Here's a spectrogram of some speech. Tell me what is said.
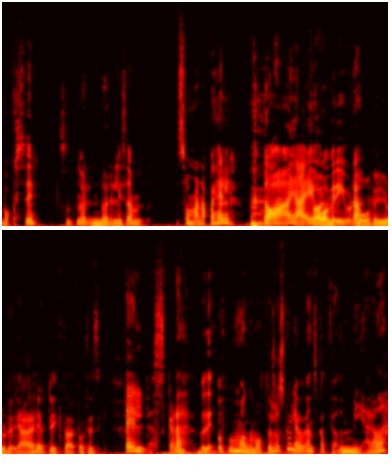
bokser. Sånn at når, når det liksom sommeren er på hell, da er jeg er over i jula. Over i jula. Jeg er helt lik deg, faktisk. Elsker det. Mm. Og på mange måter så skulle jeg jo ønske at vi hadde mer av det.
